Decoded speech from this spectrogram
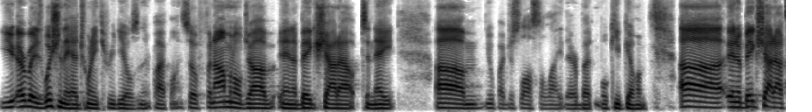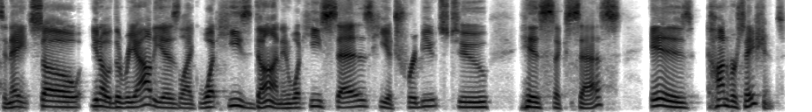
you, everybody's wishing they had 23 deals in their pipeline. So phenomenal job and a big shout out to Nate. Um, I just lost the light there, but we'll keep going. Uh, and a big shout out to Nate. So, you know, the reality is like what he's done and what he says he attributes to his success is conversations.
